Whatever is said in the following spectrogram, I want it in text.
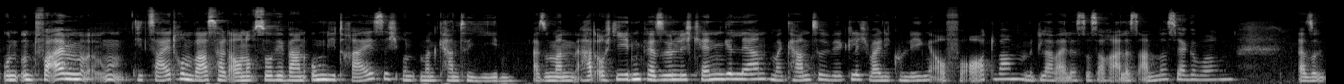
und, und vor allem um die Zeit rum war es halt auch noch so, wir waren um die 30 und man kannte jeden. Also man hat auch jeden persönlich kennengelernt, man kannte wirklich, weil die Kollegen auch vor Ort waren. Mittlerweile ist das auch alles anders ja geworden. Also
